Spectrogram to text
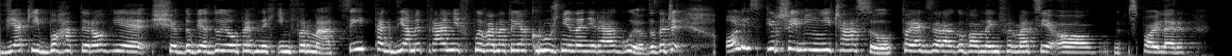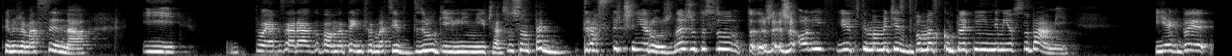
w jakiej bohaterowie się dowiadują pewnych informacji, tak diametralnie wpływa na to, jak różnie na nie reagują. To znaczy, Oli z pierwszej linii czasu, to jak zareagował na informację o, spoiler, tym, że ma syna i to, jak zareagował na te informacje w drugiej linii czasu, są tak drastycznie różne, że to są, to, że, że Oli w, w tym momencie jest dwoma kompletnie innymi osobami. I jakby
